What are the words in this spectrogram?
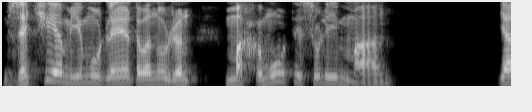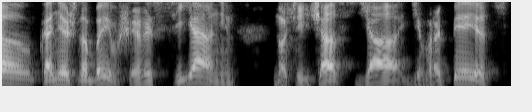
Зачем ему для этого нужен Махмуд и Сулейман? Я, конечно, бывший россиянин, но сейчас я европеец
